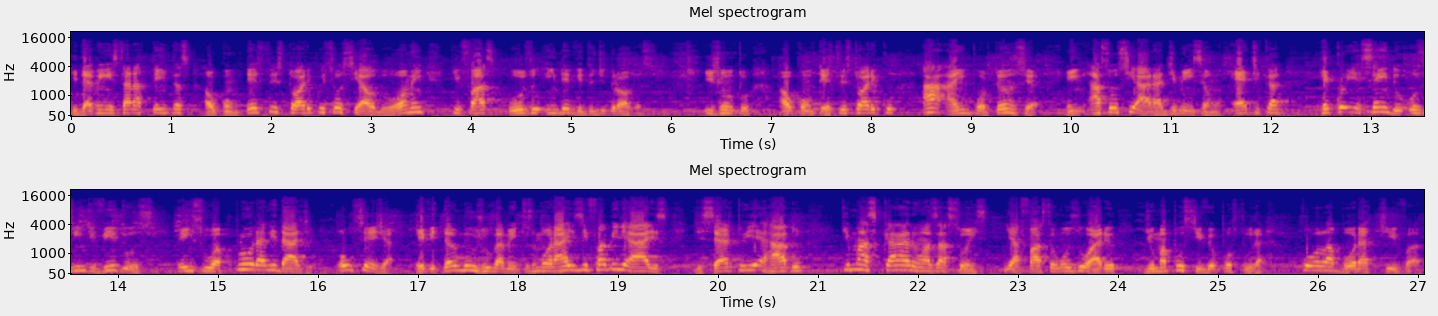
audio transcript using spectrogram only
e devem estar atentas ao contexto histórico e social do homem que faz uso indevido de drogas. E junto ao contexto histórico, há a importância em associar a dimensão ética reconhecendo os indivíduos em sua pluralidade, ou seja, evitando julgamentos morais e familiares de certo e errado que mascaram as ações e afastam o usuário de uma possível postura colaborativa.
